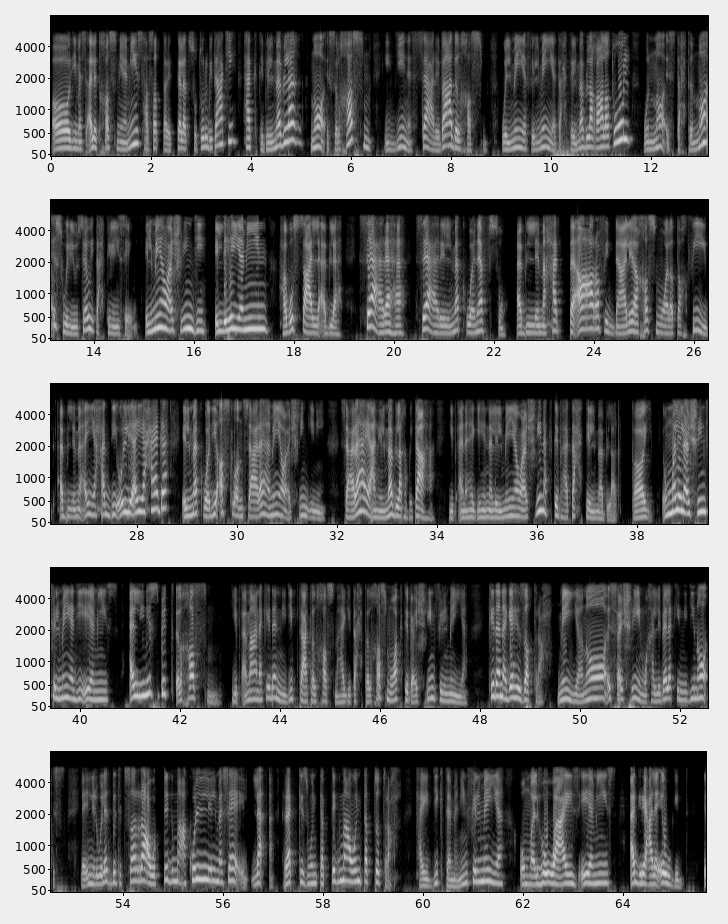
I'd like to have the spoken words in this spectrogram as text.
آه دي مسألة خصم يا ميس. هسطر التلات سطور بتاعتي. هكتب المبلغ. ناقص الخصم. يدينا السعر بعد الخصم. والمية في المية تحت المبلغ على طول. والناقص تحت الناقص. واليساوي تحت اليساوي. المية وعشرين دي اللي هي مين؟ هبص على اللي قبلها. سعرها سعر المكوى نفسه قبل ما حتى أعرف إن عليها خصم ولا تخفيض قبل ما أي حد يقول لي أي حاجة المكوى دي أصلا سعرها 120 جنيه. سعرها يعني المبلغ بتاعها. يبقى أنا هاجي هنا لل 120 أكتبها تحت المبلغ. طيب أمال ال 20% دي إيه يا ميس؟ قال لي نسبة الخصم. يبقى معنى كده إن دي بتاعة الخصم. هاجي تحت الخصم وأكتب 20% كده أنا جاهز أطرح. 100 ناقص 20 وخلي بالك إن دي ناقص لأن الولاد بتتسرع وبتجمع كل المسائل. لأ ركز وأنت بتجمع وأنت بتطرح. هيديك 80% أمال هو عايز إيه يا ميس؟ أجري على أوجد.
